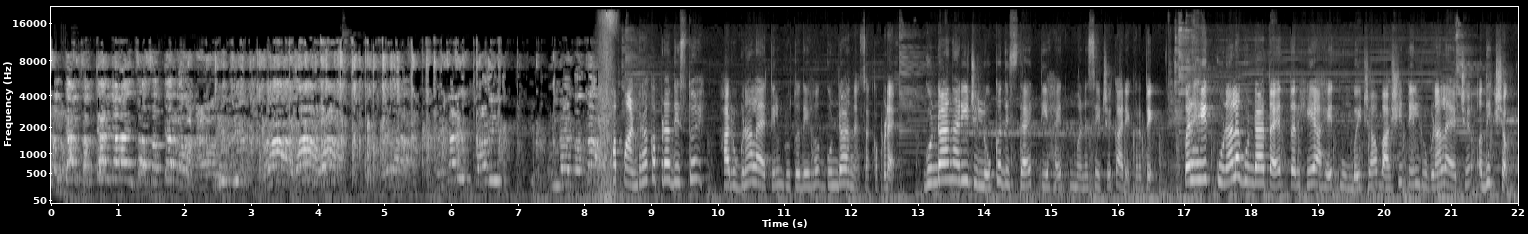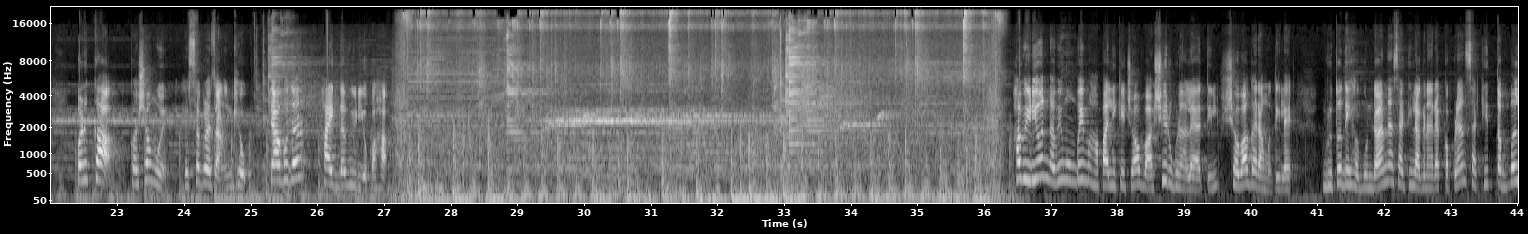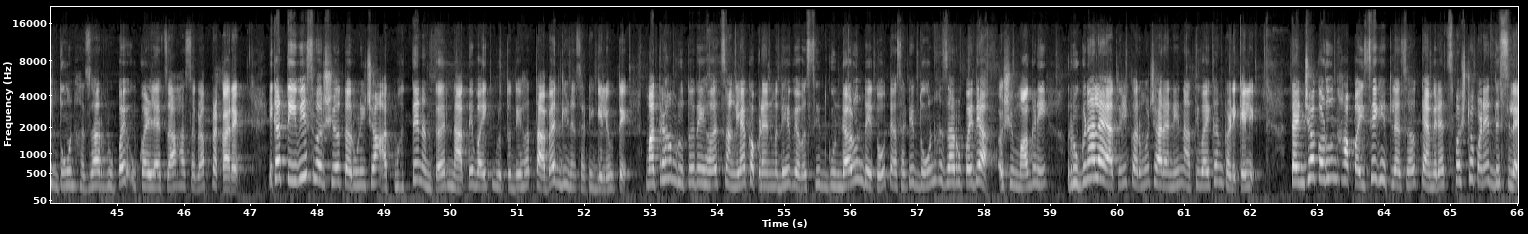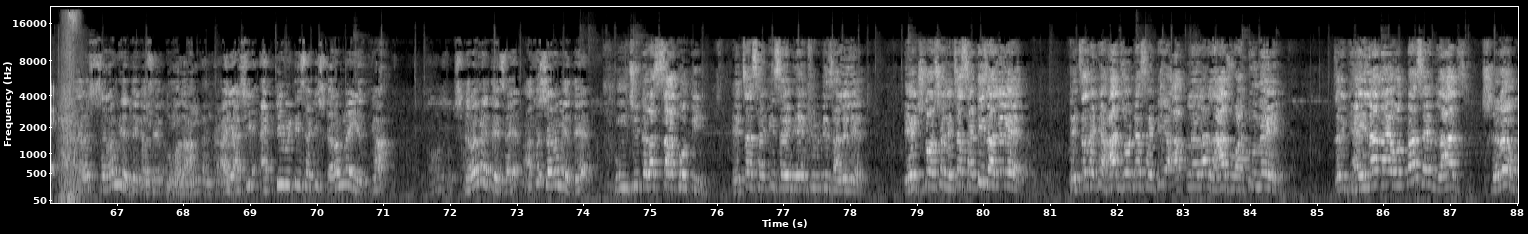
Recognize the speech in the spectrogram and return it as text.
सत्कार सत्कार करा यांचा सत्कार हा पांढरा कपडा दिसतोय. हा रुग्णालयातील मृतदेह गुंडाळण्याचा कपडा आहे. गुंडाळणारी जी लोक दिसत आहेत ती आहेत मनसेचे कार्यकर्ते. पर हे कुणाला गुंडाळतायत? तर हे आहेत मुंबईच्या वाशीतील रुग्णालयाचे अधीक्षक. पण का? कशामुळे? हे सगळं जाणून घेऊ. त्या अगोदर हा एकदा व्हिडिओ पहा. हा व्हिडिओ नवी मुंबई महापालिकेच्या वाशी रुग्णालयातील शवागरामधील आहे. मृतदेह गुंडाळण्यासाठी लागणाऱ्या कपड्यांसाठी तब्बल दोन हजार रुपये उकळल्याचा हा सगळा प्रकार आहे. एका तेवीस वर्षीय तरुणीच्या आत्महत्येनंतर नातेवाईक मृतदेह ताब्यात घेण्यासाठी गेले होते. मात्र हा मृतदेह चांगल्या कपड्यांमध्ये व्यवस्थित गुंडाळून देतो त्यासाठी दोन हजार रुपये द्या अशी मागणी रुग्णालयातील कर्मचाऱ्यांनी नातेवाईकांकडे केली. त्यांच्याकडून हा पैसे घेतल्याचं कॅमेऱ्यात स्पष्टपणे दिसलंय. त्याला शरम येते का साहेब तुम्हाला? आणि अशी ऍक्टिव्हिटी साठी शरम नाही येत का? शरम येते साहेब. आता शरम येते. तुमची त्याला साथ होती. ह्याच्यासाठी साहेब हे ऍक्टिव्हिटी झालेली आहेत. हे एक्स्टॉर्शन ह्याच्यासाठी झालेले आहेत. त्याच्यासाठी हात जोडण्यासाठी आपल्याला लाज वाटू नये. जर घ्यायला नाही होत ना साहेब लाज शरम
